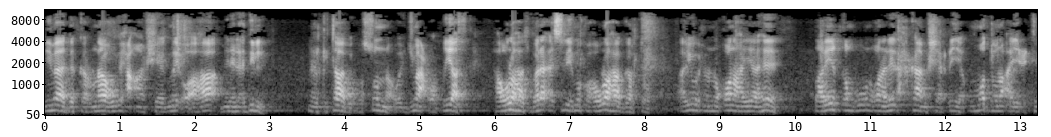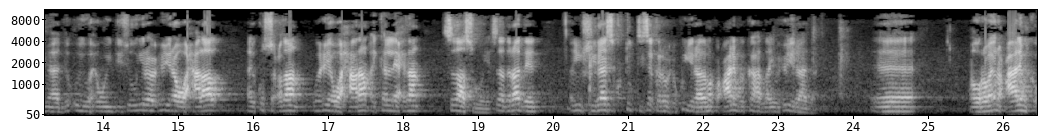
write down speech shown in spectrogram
bimaa dakarnaahu waxa aan sheegnay oo ahaa min aladila min alkitaabi wasunna walijmac walqiyaas howlahaas bara asliya markuu howlaha garto ayuu wuxuu noqonayaa hee ariiqan buu u noqonaya lilaxkaami sharciya ummaduna ay ictimaado oy wax weydiiso u yira wuxuu yidhaha waa xalaal ay ku socdaan wuxuu yidhaha waa xaaraam ay ka leexdaan sidaas weeye sidaa daraaddeed ayuu shiraasi kutubtiisa kale wuxuu ku yihahda markuu caalimka ka hadlayo wuxuu yidhahdaa ou rabaa inuu caalimka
